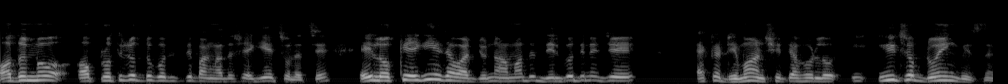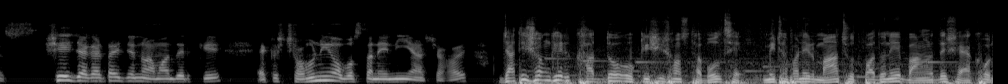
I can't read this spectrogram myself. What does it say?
অদম্য অপ্রতিরোধ গতিতে বাংলাদেশ এগিয়ে চলেছে। এই লক্ষ্যে এগিয়ে যাওয়ার জন্য আমাদের দীর্ঘদিনের যে একটা ডিমান্ড সেটা হলো ইজ অফ ডুইং বিজনেস সেই জায়গাটায় যেন আমাদেরকে একটা সহনীয় অবস্থানে নিয়ে আসা হয়। জাতিসংঘের খাদ্য ও কৃষি সংস্থা বলছে, মিঠাপানির মাছ উৎপাদনে বাংলাদেশ এখন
